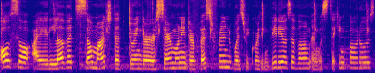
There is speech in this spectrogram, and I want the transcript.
Also, I love it so much that during their ceremony, their best friend was recording videos of them and was taking photos.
